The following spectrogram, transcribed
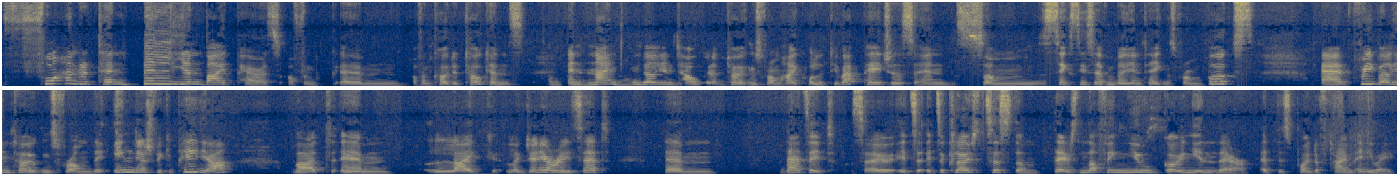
410 billion byte pairs of, um, of encoded tokens. And 19 billion to- tokens from high quality web pages and some 67 billion tokens from books and 3 billion tokens from the English Wikipedia. But um, like like Jenny already said, um, that's it. So it's it's a closed system. There's nothing new going in there at this point of time, anyway.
